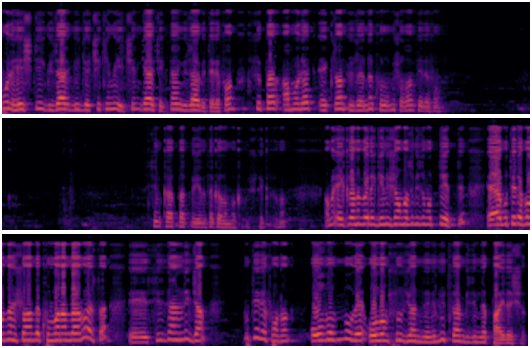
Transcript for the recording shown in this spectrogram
Full HD güzel video çekimi için gerçekten güzel bir telefon. Süper AMOLED ekran üzerine kurulmuş olan telefon. Sim kart takma yerine takalım bakalım şu ekrana. Ama ekranın böyle geniş olması bizi mutlu etti. Eğer bu telefondan şu anda kullananlar varsa e, sizden ricam bu telefonun olumlu ve olumsuz yönlerini lütfen bizimle paylaşın.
